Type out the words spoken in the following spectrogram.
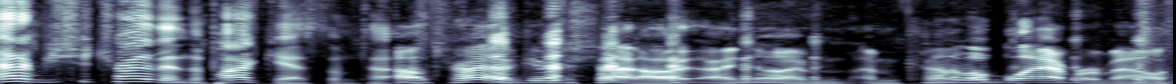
Adam, you should try that in the podcast sometime. I'll try. I'll give it a shot. I, I know I'm I'm kind of a blabbermouth.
